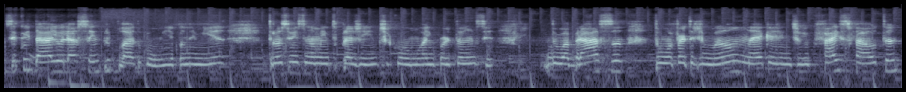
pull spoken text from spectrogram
se cuidar e olhar sempre para o lado bom. E a pandemia trouxe um ensinamento para a gente como a importância do abraço, de uma oferta de mão, né, que a gente viu que faz falta,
